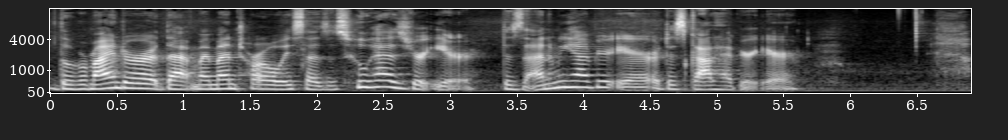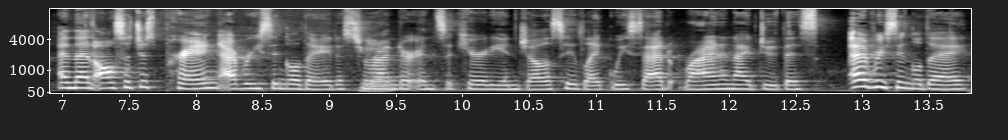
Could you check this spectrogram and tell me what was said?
the reminder that my mentor always says is who has your ear? Does the enemy have your ear or does God have your ear? And then also just praying every single day to surrender insecurity and jealousy. Like we said, Ryan and I do this every single day.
